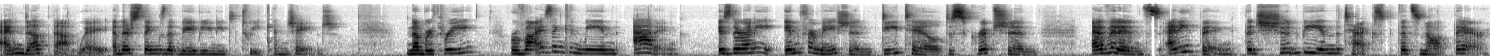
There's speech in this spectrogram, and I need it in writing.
end up that way, and there's things that maybe you need to tweak and change. Number three, revising can mean adding is there any information, detail, description, evidence, anything that should be in the text that's not there?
